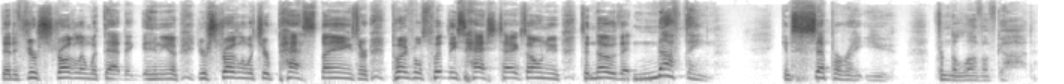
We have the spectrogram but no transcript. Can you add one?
that if you're struggling with that, that and, you know, you're struggling with your past things, or people put these hashtags on you, to know that nothing can separate you from the love of God.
